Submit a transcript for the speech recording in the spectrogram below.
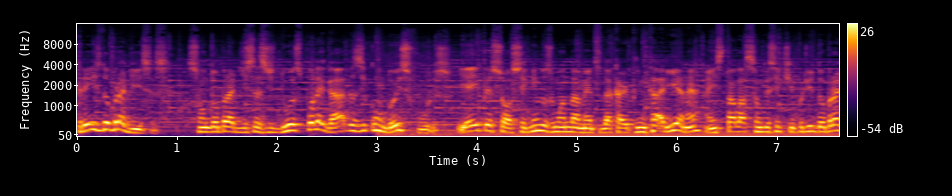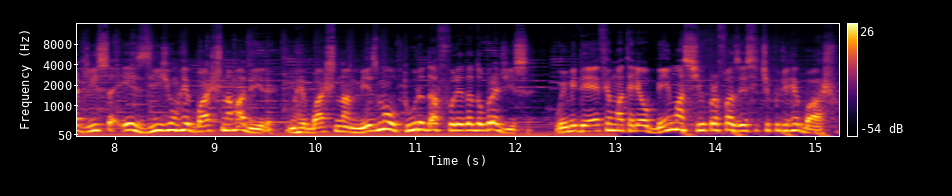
três dobradiças. São dobradiças de 2 polegadas e com dois furos. E aí pessoal, seguindo os mandamentos da carpintaria, né, a instalação desse tipo de dobradiça exige um rebaixo na madeira, um rebaixo na mesma altura da folha da dobradiça. O MDF é um material bem macio para fazer esse tipo de rebaixo,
